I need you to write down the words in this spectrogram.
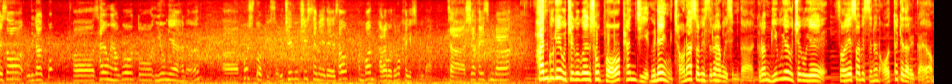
미국에서 우리가 꼭 어, 사용하고 또 이용해야 하는 어, 포스트 오피스 우체국 시스템에 대해서 한번 알아보도록 하겠습니다. 자, 시작하겠습니다. 한국의 우체국은 소포, 편지, 은행, 전화 서비스를 하고 있습니다. 그럼 미국의 우체국에서의 서비스는 어떻게 다를까요?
